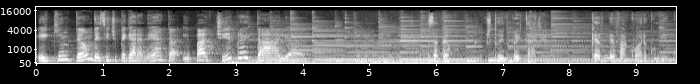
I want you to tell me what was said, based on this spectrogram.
e que então decide pegar a neta e partir para a Itália. Isabel, Estou indo para a Itália. Quero levar a Cora comigo.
